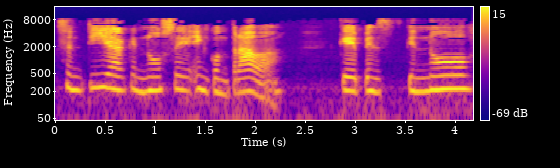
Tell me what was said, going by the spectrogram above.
sentía que no se encontraba, que, que no...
